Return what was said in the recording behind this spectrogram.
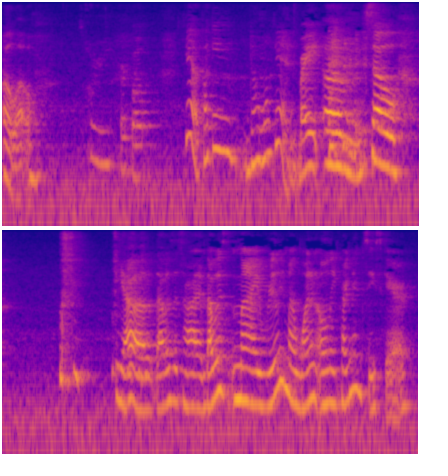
well. Sorry. Her fault. Yeah, fucking don't walk in, right? Um, so yeah, that was the time. That was my really my one and only pregnancy scare.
